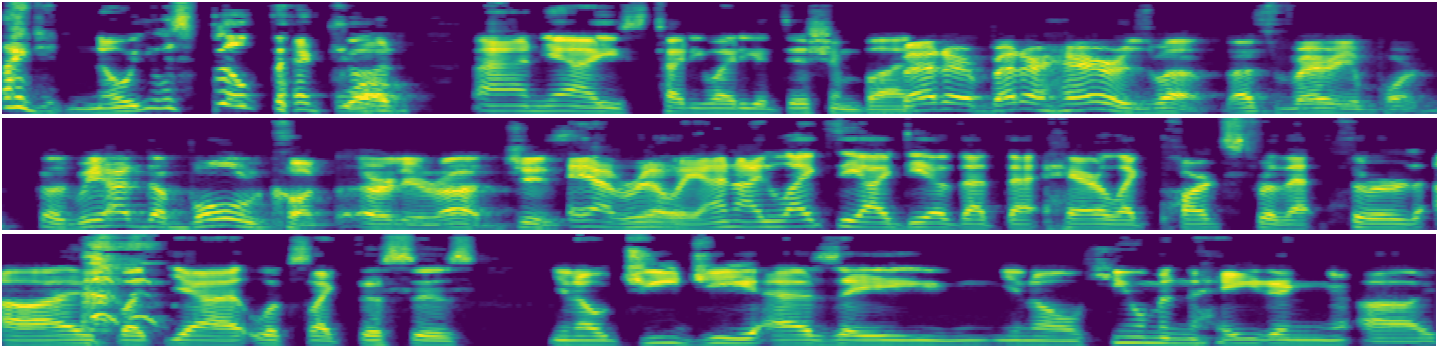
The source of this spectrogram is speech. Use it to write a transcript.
I didn't know he was built that good. Whoa. And yeah, he's tidy whitey edition, but Better, better hair as well. That's very important because we had the bowl cut earlier on. Jeez. yeah, really. And I like the idea that that hair like parts for that third eye. But yeah, it looks like this is, you know, Gigi as a, you know, human hating uh,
